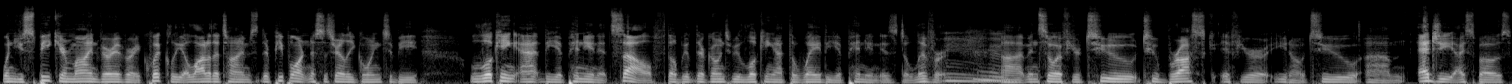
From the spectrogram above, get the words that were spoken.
when you speak your mind very very quickly, a lot of the times there people aren't necessarily going to be looking at the opinion itself. They'll be they're going to be looking at the way the opinion is delivered. Um, and so if you're too too brusque, if you're you know too um, edgy, I suppose,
